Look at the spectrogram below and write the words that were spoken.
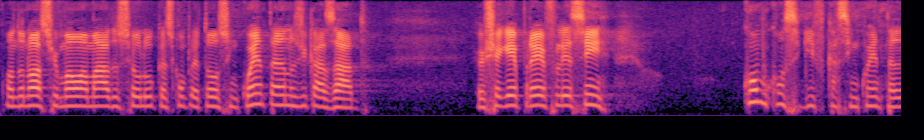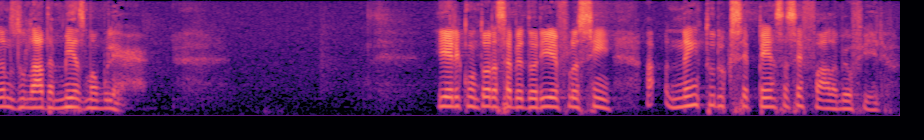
Quando nosso irmão amado, o seu Lucas, completou 50 anos de casado, eu cheguei para ele e falei assim: como conseguir ficar 50 anos do lado da mesma mulher? E ele, com toda a sabedoria, falou assim: ah, nem tudo que você pensa você fala, meu filho.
